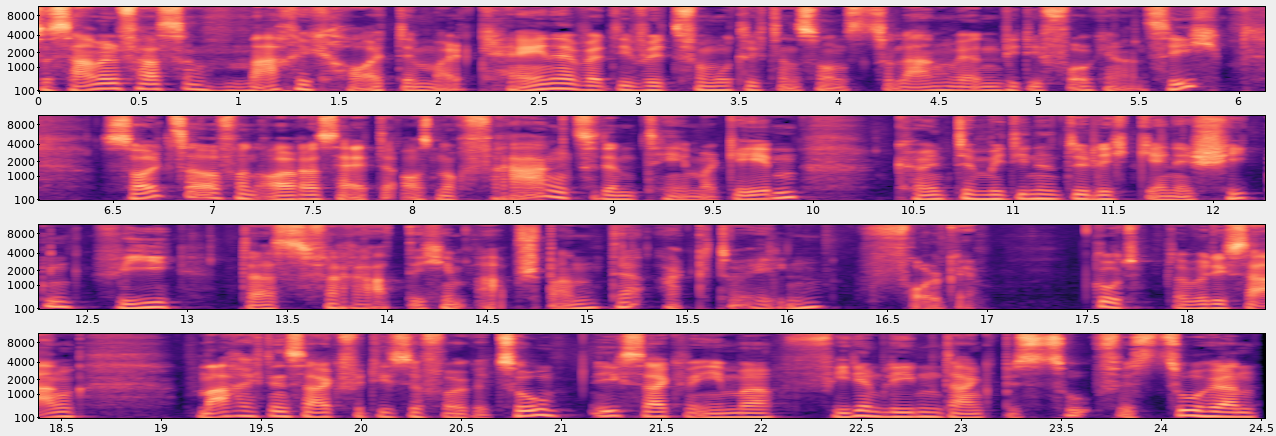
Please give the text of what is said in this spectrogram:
Zusammenfassung mache ich heute mal keine, weil die wird vermutlich dann sonst so lang werden wie die Folge an sich. Sollte es aber von eurer Seite aus noch Fragen zu dem Thema geben, könnt ihr mir die natürlich gerne schicken. Wie, das verrate ich im Abspann der aktuellen Folge. Gut, dann würde ich sagen, mache ich den Sack für diese Folge zu. Ich sage wie immer vielen lieben Dank bis zu, fürs Zuhören.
